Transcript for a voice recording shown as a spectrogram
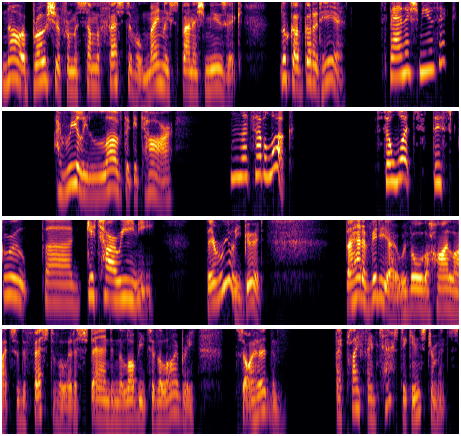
No, a brochure from a summer festival, mainly Spanish music. Look, I've got it here. Spanish music? I really love the guitar. Mm, Let's have a look. So, what's this group, uh, Guittarini? They're really good. They had a video with all the highlights of the festival at a stand in the lobby to the library, so I heard them. They play fantastic instruments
